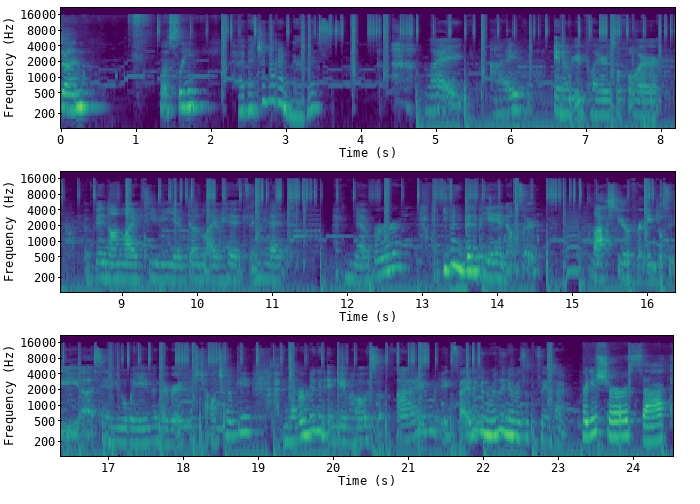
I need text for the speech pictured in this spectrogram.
done, mostly. Have I mentioned that I'm nervous? like, I've interviewed players before, I've been on live TV, I've done live hits, and yet I've never even been a PA announcer last year for Angel City uh, San Diego Wave in their very first Challenge Cup game. I've never been an in-game host, so I'm excited and really nervous at the same time. Pretty sure SAC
